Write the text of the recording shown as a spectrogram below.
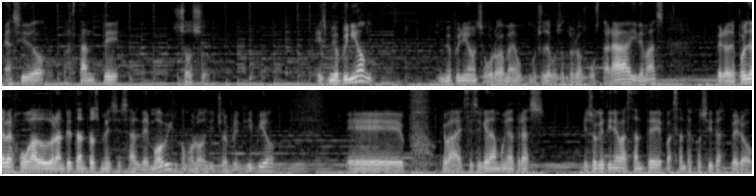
Me ha sido bastante soso. Es mi opinión en mi opinión, seguro que a muchos de vosotros los gustará y demás. Pero después de haber jugado durante tantos meses al de móvil, como lo he dicho al principio, eh, que va, este se queda muy atrás. Eso que tiene bastante, bastantes cositas, pero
